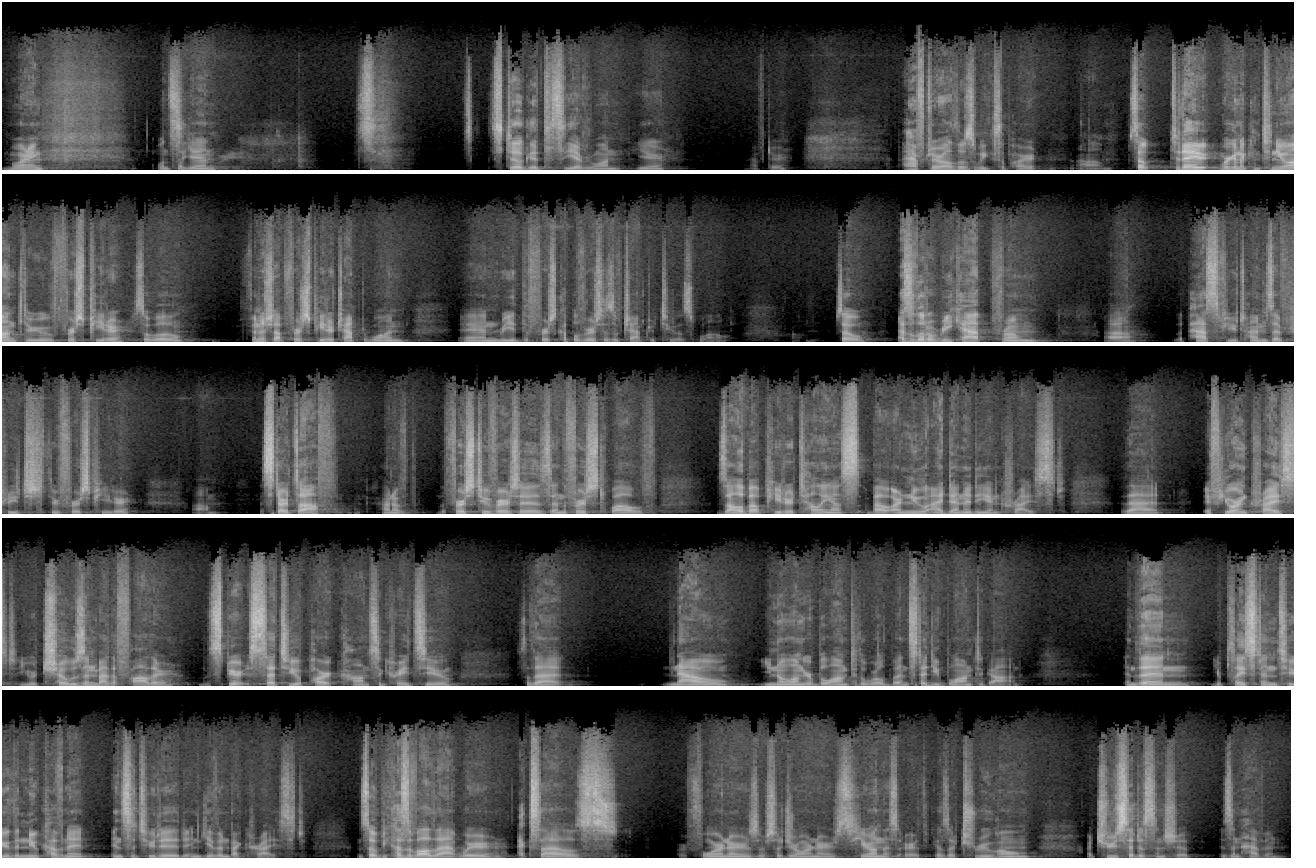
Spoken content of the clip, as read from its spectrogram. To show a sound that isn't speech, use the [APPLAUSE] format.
Good morning, once again. It's, still good to see everyone here after after all those weeks apart. Um, so today we're going to continue on through 1 Peter. So we'll finish up 1 Peter chapter 1 and read the first couple verses of chapter 2 as well. Um, so as a little recap from uh, the past few times I've preached through 1 Peter, um, it starts off kind of the first two verses and the first 12 is all about Peter telling us about our new identity in Christ. That if you're in Christ, you are chosen by the Father. The Spirit sets you apart, consecrates you, so that now you no longer belong to the world, but instead you belong to God. And then you're placed into the new covenant instituted and given by Christ. And so, because of all that, we're exiles or foreigners or sojourners here on this earth because our true home, our true citizenship is in heaven.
